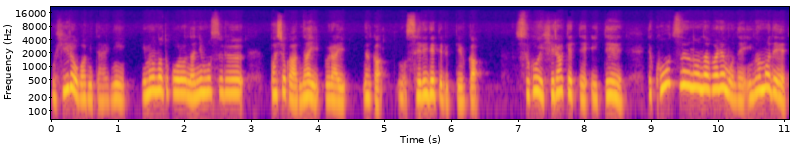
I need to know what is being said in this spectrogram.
もう広場みたいに今のところ何もする場所がないぐらいなんかもうせり出てるっていうかすごい開けていてで交通の流れもね今まで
